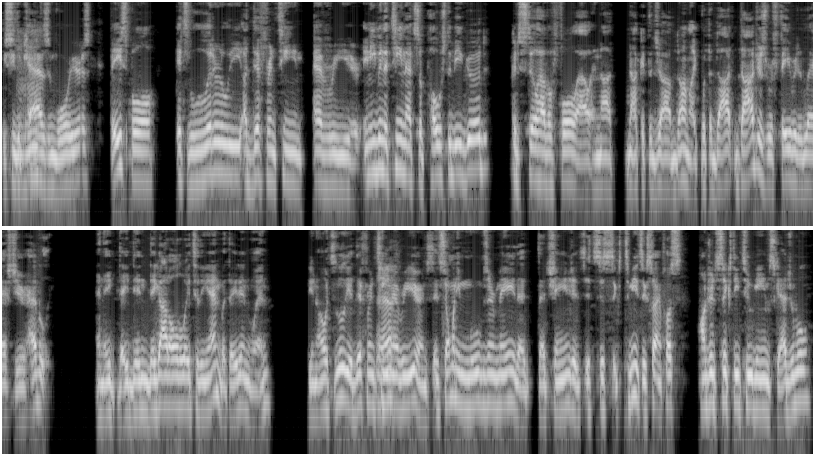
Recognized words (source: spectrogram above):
You see the Mhm. Cavs and Warriors. Baseball, it's literally a different team every year, and even the team that's supposed to be good could still have a fallout and not not get the job done. Like what the Dod- Dodgers were favorited last year heavily, and they they didn't. They got all the way to the end, but they didn't win. You know, it's literally a different team Yeah. every year, and, and so many moves are made that that change. It's it's just to me, it's exciting. Plus, 162 game schedule.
